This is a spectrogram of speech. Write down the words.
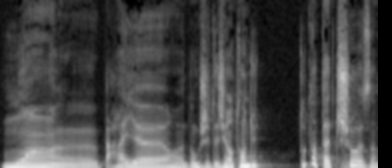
moins euh, par ailleurs. Donc j'ai entendu tout un tas de choses.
